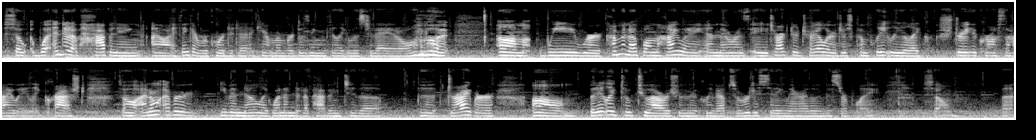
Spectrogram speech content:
So what ended up happening uh, I think I recorded it I can't remember it doesn't even feel like it was today at all but um, we were coming up on the highway and there was a tractor trailer just completely like straight across the highway like crashed. So I don't ever even know like what ended up happening to the the, the driver. Um, but it like took two hours for them to clean up so we're just sitting there and we missed our flight. So but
